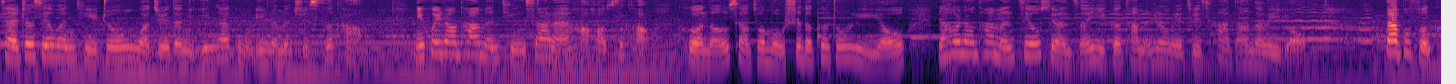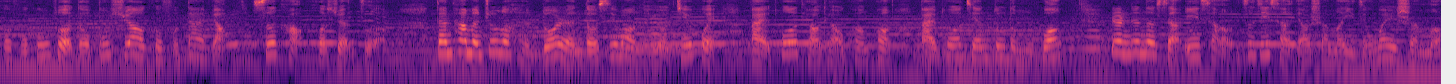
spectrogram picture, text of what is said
在这些问题中，我觉得你应该鼓励人们去思考，你会让他们停下来好好思考。可能想做某事的各种理由，然后让他们自由选择一个他们认为最恰当的理由。大部分客服工作都不需要客服代表思考和选择，但他们中的很多人都希望能有机会摆脱条条框框，摆脱监督的目光，认真的想一想自己想要什么以及为什么。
